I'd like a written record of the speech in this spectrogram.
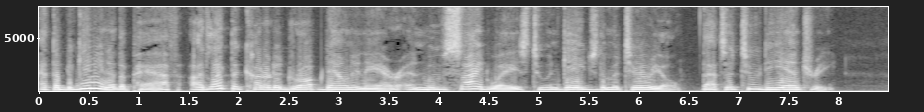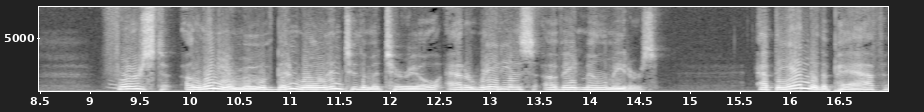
At the beginning of the path, I'd like the cutter to drop down in air and move sideways to engage the material. That's a 2D entry. First, a linear move, then roll into the material at a radius of 8 millimeters. At the end of the path,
